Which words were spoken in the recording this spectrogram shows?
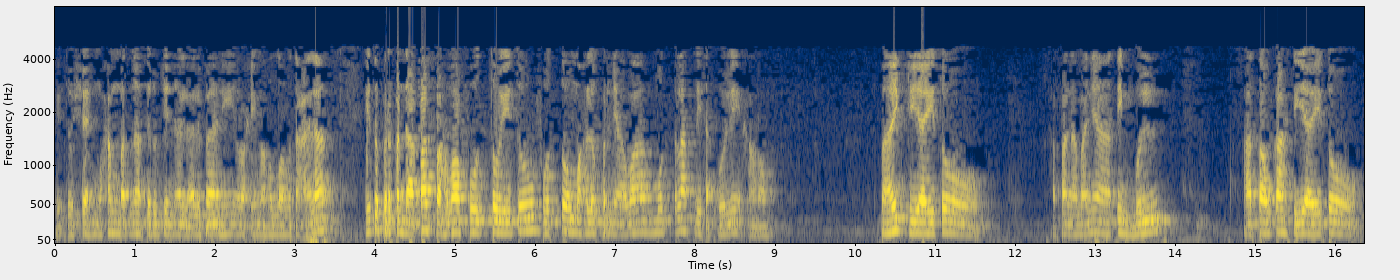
yaitu Syekh Muhammad Nasiruddin Al-Albani rahimahullahu taala itu berpendapat bahwa foto itu foto makhluk bernyawa mutlak tidak boleh haram. Baik dia itu apa namanya timbul ataukah dia itu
